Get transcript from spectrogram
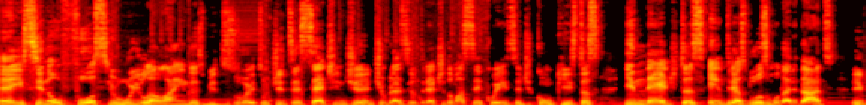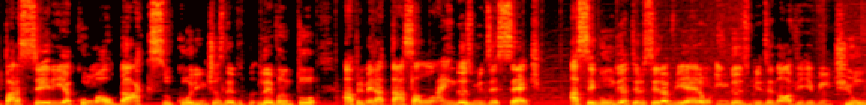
É, e se não fosse o Willa lá em 2018, de 17 em diante o Brasil teria tido uma sequência de conquistas inéditas entre as duas modalidades. Em parceria com o Audax, o Corinthians levantou a primeira taça lá em 2017, a segunda e a terceira vieram em 2019 e 21,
